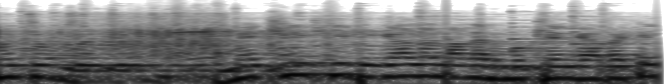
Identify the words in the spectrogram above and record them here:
కొంచెం మెట్లెక్కి దిగాలన్నారు ముఖ్యం కాబట్టి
